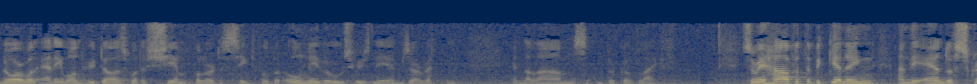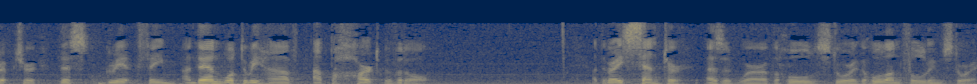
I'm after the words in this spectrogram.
nor will anyone who does what is shameful or deceitful, but only those whose names are written in the Lamb's book of life. So we have at the beginning and the end of Scripture this great theme. And then what do we have at the heart of it all? At the very centre, as it were, of the whole story, the whole unfolding story.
